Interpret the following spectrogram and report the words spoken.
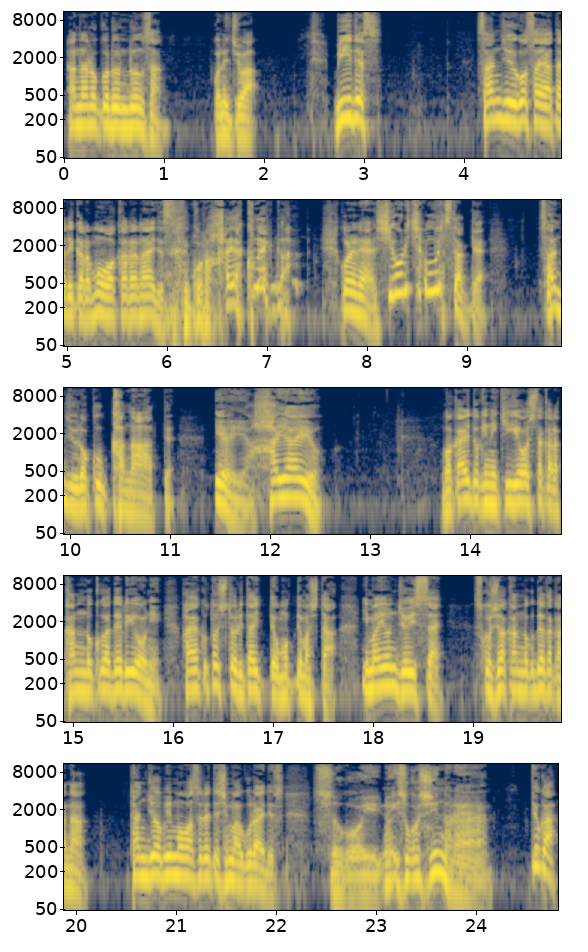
花の子ルンルンさん、こんにちは。B です。35歳あたりからもうわからないです。これ早くないか？これね、しおりちゃんも言ってたっけ ?36 かなって。いやいや、早いよ。若い時に起業したから貫禄が出るように、早く年取りたいって思ってました。今41歳。少しは貫禄出たかな誕生日も忘れてしまうぐらいです。すごい。忙しいんだね。っていうか、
